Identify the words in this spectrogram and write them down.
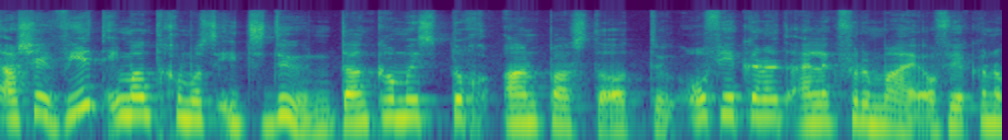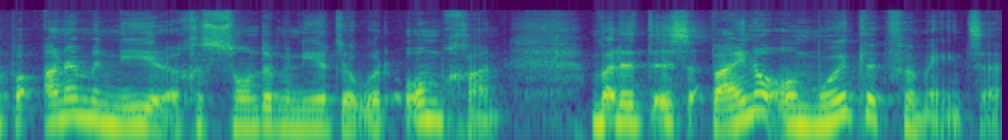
as jy weet iemand gaan mos iets doen, dan kan mens tog aanpas daartoe. Of jy kan dit eintlik vermy of jy kan op 'n ander manier, 'n gesonde manier daaroor omgaan. Maar dit is byna onmoontlik vir mense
